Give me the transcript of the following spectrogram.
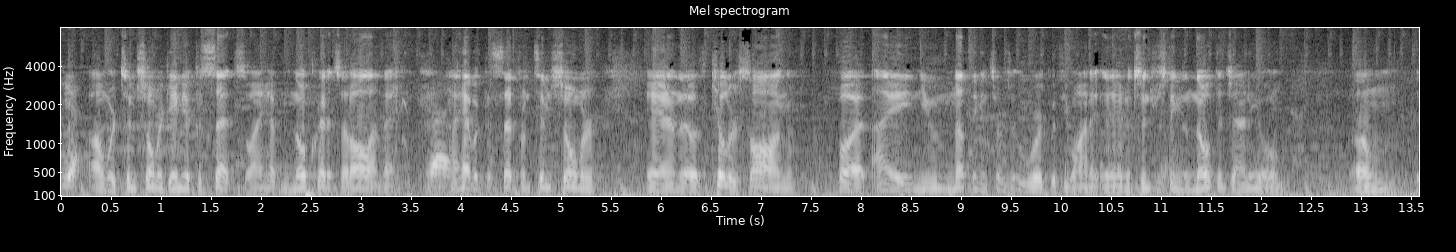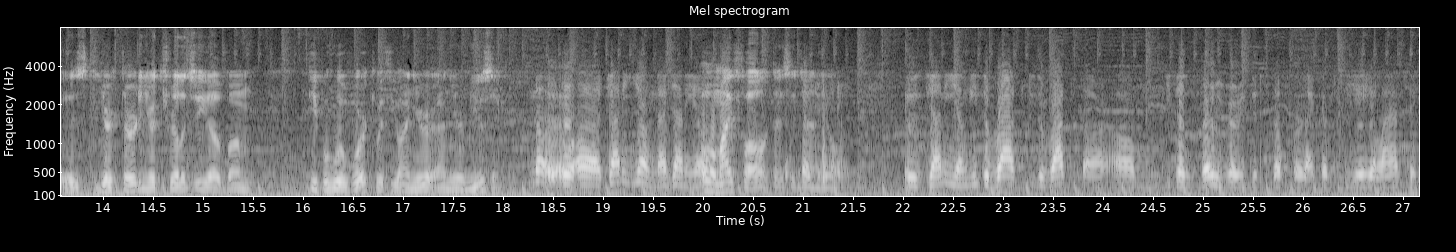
Yeah. uh, where Tim Schomer gave me a cassette, so I have no credits at all on that. Right. I have a cassette from Tim Schomer, and it was a killer song, but I knew nothing in terms of who worked with you on it. And it's interesting to note that Johnny Young um, is your third in your trilogy of um, people who have worked with you on your on your music. No, uh, Johnny Young, not Johnny Young. Oh, my fault. I said Johnny Young. It was Johnny Young. He's a rock. He's a rock star. Um, he does very, very good stuff for like MCA Atlantic,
